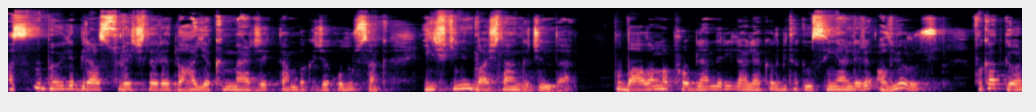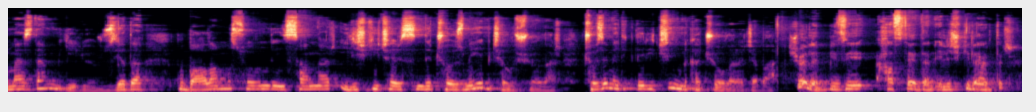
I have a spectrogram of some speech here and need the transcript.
Aslında böyle biraz süreçlere daha yakın mercekten bakacak olursak, ilişkinin başlangıcında bu bağlanma problemleriyle alakalı bir takım sinyalleri alıyoruz. Fakat görmezden mi geliyoruz? Ya da bu bağlanma sorununda insanlar ilişki içerisinde çözmeye mi çalışıyorlar? Çözemedikleri için mi kaçıyorlar acaba? Şöyle bizi hasta eden ilişkilerdir.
